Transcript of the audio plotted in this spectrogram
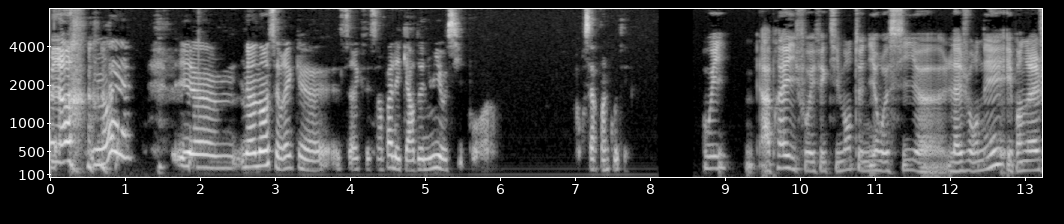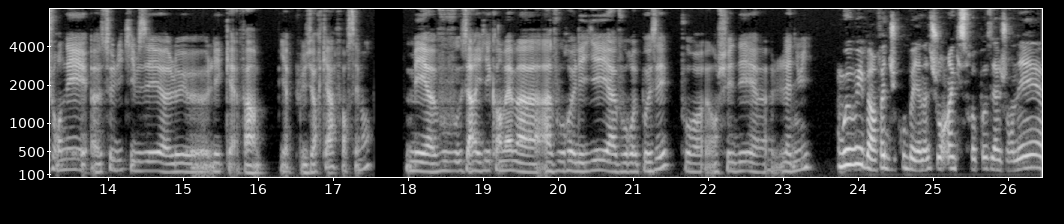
Trop euh, bien. ouais. Et euh, non, non, c'est vrai que c'est vrai que c'est sympa les quarts de nuit aussi pour euh, pour certains côtés. Oui. Après, il faut effectivement tenir aussi la journée et pendant la journée, celui qui faisait le les enfin, il y a plusieurs quarts forcément. mais vous, vous arriviez quand même à, vous relayer, à vous reposer pour enchaîner la nuit oui, oui, bah en fait, du coup, bah, il y en a toujours un qui se repose la journée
